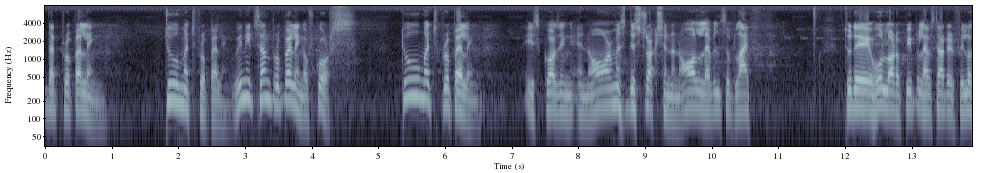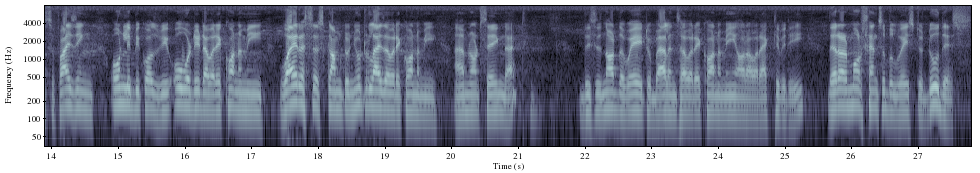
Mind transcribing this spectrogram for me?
That propelling, too much propelling, we need some propelling of course. Too much propelling is causing enormous destruction on all levels of life. Today, a whole lot of people have started philosophizing only because we overdid our economy, viruses come to neutralize our economy. I am not saying that. This is not the way to balance our economy or our activity. There are more sensible ways to do this.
